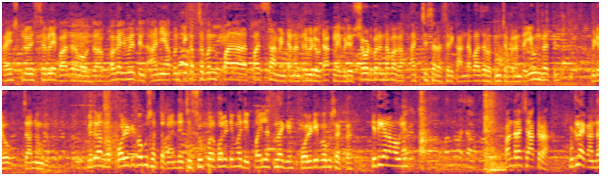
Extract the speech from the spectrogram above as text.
हायेस्ट लोएस्ट सगळे बाजारभाव जा बघायला मिळतील. आणि आपण पिकअपचं पण पा पाच सहा मिनिटानंतर व्हिडिओ टाकलाय. व्हिडिओ शेवटपर्यंत बघा. आजचे सरासरी कांदा बाजारभाव तुमच्यापर्यंत येऊन जातील. व्हिडिओ जाणून घेऊ. मित्रांनो क्वालिटी बघू शकता कांद्याची. सुपर क्वालिटीमध्ये पहिलंच नगे. क्वालिटी बघू शकता. किती गेला माऊली? पंधराशे अकरा. कुठला आहे कांदा?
